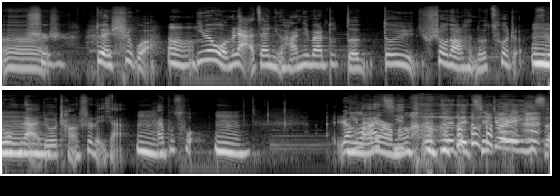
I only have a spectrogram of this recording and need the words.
呃试试，对试过，嗯。因为我们俩在女孩那边都得都受到了很多挫折，嗯所以我们俩就尝试了一下，嗯。还不错。”嗯。然后阿奇对对，其实就是这意思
